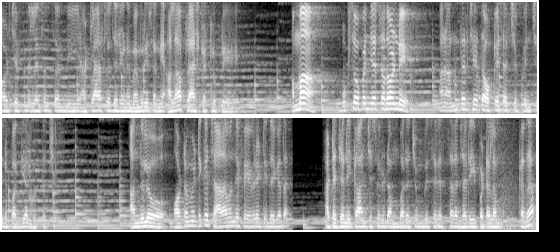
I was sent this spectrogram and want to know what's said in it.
ఆవిడ చెప్పిన లెసన్స్ అన్నీ ఆ క్లాస్లో జరిగిన మెమరీస్ అన్నీ అలా ఫ్లాష్ కట్లు ప్లే అమ్మా బుక్స్ ఓపెన్ చేసి చదవండి అని అందరి చేత ఒకేసారి చెప్పించిన పద్యాలు గుర్తొచ్చాయి. అందులో ఆటోమేటిక్గా చాలామంది ఫేవరెట్ ఇదే కదా? అటజని కాంచి అంబర చుంబి సిరస్సర జరీ పటలం కదా?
